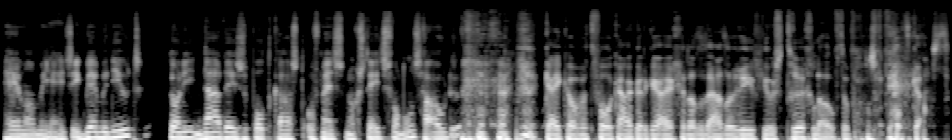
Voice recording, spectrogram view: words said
Helemaal mee eens. Ik ben benieuwd, Tony, na deze podcast of mensen nog steeds van ons houden. Kijken of we het voor elkaar kunnen krijgen dat het aantal reviews terugloopt op onze podcast.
